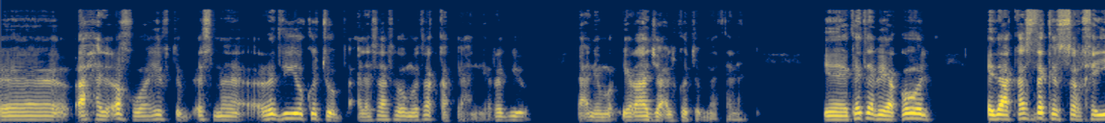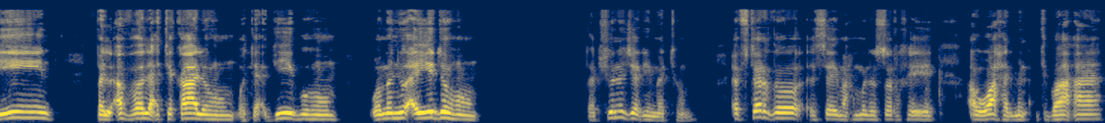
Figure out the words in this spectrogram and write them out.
آه، أحد الأخوة يكتب اسمه ريفيو كتب على أساس هو مثقف يعني ريفيو يعني يراجع الكتب مثلا. كتب يقول إذا قصدك الصرخيين فالأفضل اعتقالهم وتأديبهم ومن يؤيدهم طيب شنو جريمتهم؟ افترضوا السيد محمود الصرخي أو واحد من أتباعه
